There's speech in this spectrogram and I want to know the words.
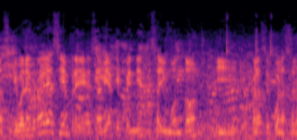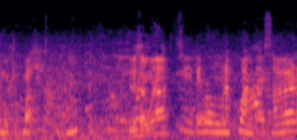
así que bueno, en realidad siempre, o viajes pendientes hay un montón y, ojalá se puedan hacer muchos más. ¿Tienes alguna? Sí, tengo unas cuantas. A ver,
